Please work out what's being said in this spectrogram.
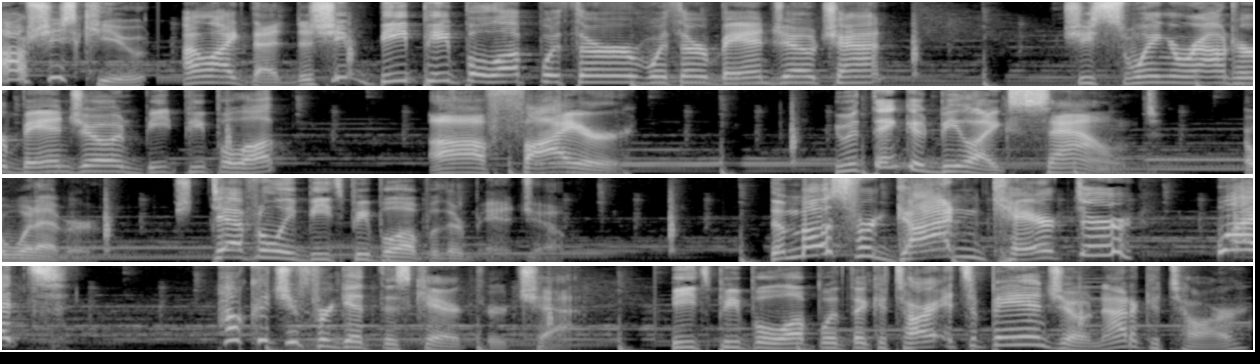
Oh, she's cute. I like that. Does she beat people up with her with her banjo chat? She swing around her banjo and beat people up? Ah, fire. You would think it'd be like sound or whatever. She definitely beats people up with her banjo. The most forgotten character? What? How could you forget this character, chat? Beats people up with the guitar. It's a banjo, not a guitar.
